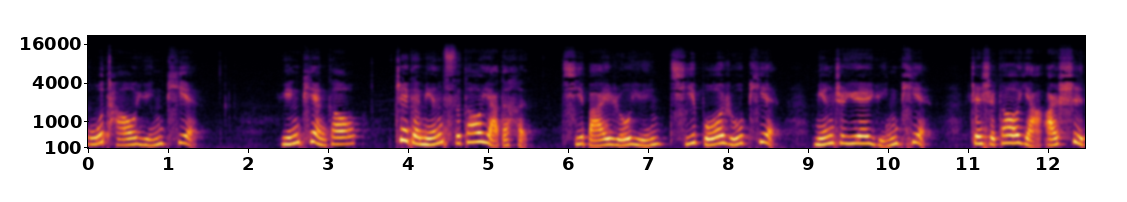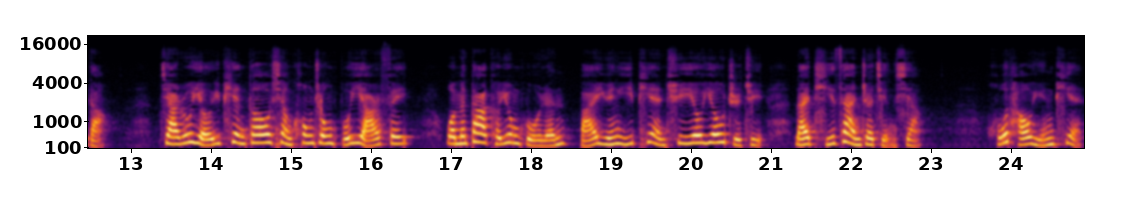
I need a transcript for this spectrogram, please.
胡桃云片，云片糕这个名词高雅的很，其白如云，其薄如片，名之曰云片，真是高雅而适当。假如有一片糕向空中不翼而飞，我们大可用古人“白云一片去悠悠”之句来题赞这景象。胡桃云片，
